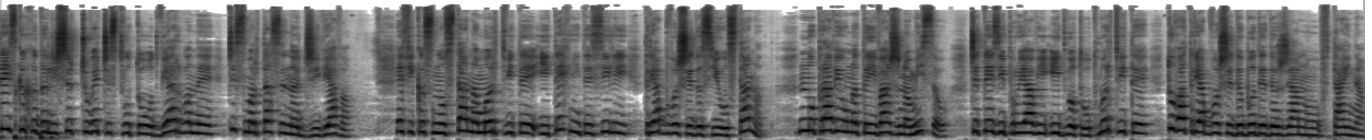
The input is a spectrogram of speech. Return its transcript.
Те искаха да лишат човечеството от вярване, че смъртта се надживява. Ефикасността на мъртвите и техните сили трябваше да си останат но правилната и важна мисъл, че тези прояви идват от мъртвите, това трябваше да бъде държано в тайна.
